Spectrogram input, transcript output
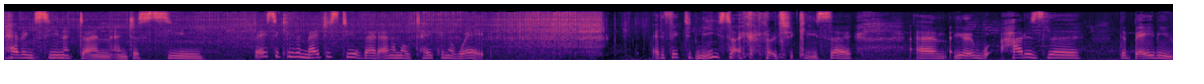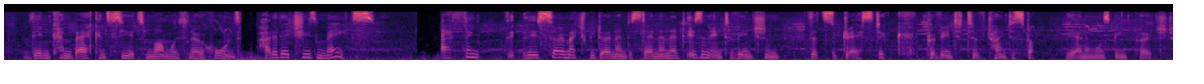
Having seen it done and just seen basically the majesty of that animal taken away, it affected me psychologically. So, um, you know, how does the the baby then come back and see its mom with no horns? How do they choose mates? I think there's so much we don't understand, and it is an intervention that's a drastic, preventative, trying to stop the animals being poached.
